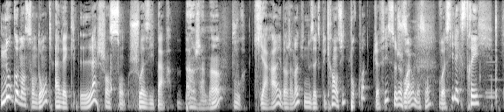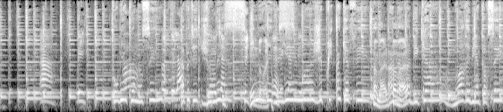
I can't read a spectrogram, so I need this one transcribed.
Nous commençons donc avec la chanson choisie par Benjamin pour Chiara. Et Benjamin, tu nous expliqueras ensuite pourquoi tu as fait ce Bien choix. sûr, bien sûr. Voici l'extrait. Ah, oui. Pour bien commencer la petite journée. C'est une bonne réponse. moi j'ai pris un café. Pas mal, pas mal. noir et bien corsé.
